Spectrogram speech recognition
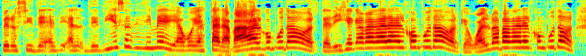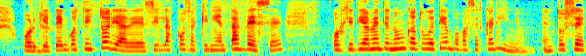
Pero si de, de, 10 a 10 y media voy a estar apaga el computador, te dije que apagara el computador, que vuelva a apagar el computador, porque tengo esta historia de decir las cosas 500 veces, objetivamente nunca tuve tiempo para hacer cariño. Entonces,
